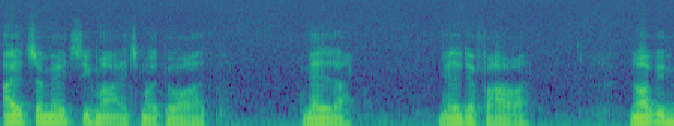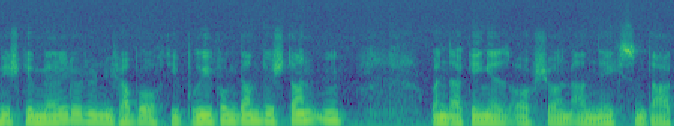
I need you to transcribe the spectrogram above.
Also meldest dich mal als Motorradmelder, Meldefahrer. Nun habe ich mich gemeldet und ich habe auch die Prüfung dann bestanden. Und da ging es auch schon am nächsten Tag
